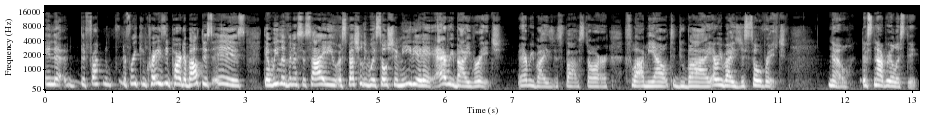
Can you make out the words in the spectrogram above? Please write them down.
And the, the, the freaking crazy part about this is that we live in a society, especially with social media, that everybody rich. Everybody's just five star, fly me out to Dubai. Everybody's just so rich. No, that's not realistic.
